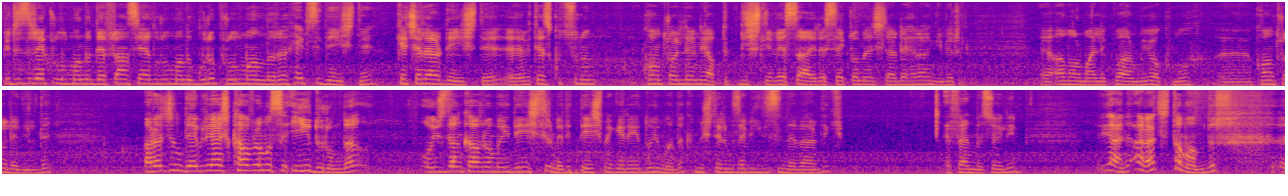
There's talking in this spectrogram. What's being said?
Priz direkt rulmanı, diferansiyel rulmanı, grup rulmanları hepsi değişti. Keçeler değişti. E, vites kutusunun kontrollerini yaptık. Dişli vesaire sekromençlerde herhangi bir e, anormallik var mı yok mu e, kontrol edildi. Aracın debriyaj kavraması iyi durumda. O yüzden kavramayı değiştirmedik. Değişme gereği duymadık. Müşterimize bilgisini de verdik. Efendime söyleyeyim. Yani araç tamamdır. Ee,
